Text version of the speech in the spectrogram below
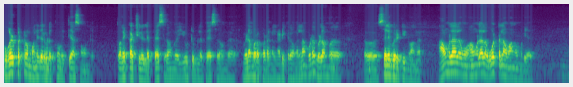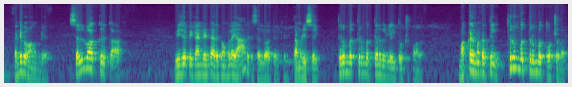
புகழ்பெற்ற மனிதர்களுக்கும் வித்தியாசம் உண்டு. தொலைக்காட்சிகளில் பேசுகிறவங்க யூடியூப்பில் பேசுகிறவங்க விளம்பர படங்கள் நடிக்கிறவங்க எல்லாம் கூட விளம்பர செலிபிரிட்டின்வாங்க அவங்களால அவங்களால ஓட்டெல்லாம் வாங்க முடியாது. கண்டிப்பாக வாங்க முடியாது. செல்வாக்கு இருக்கா? பிஜேபி கேண்டிடேட்டாக இருக்கவங்கள யாருக்கு செல்வாக்கு இருக்குது தமிழிசை திரும்ப திரும்ப தேர்தல்களில் தோற்றுப்போனவர். மக்கள் மன்றத்தில் திரும்ப திரும்ப தோற்றவர்.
